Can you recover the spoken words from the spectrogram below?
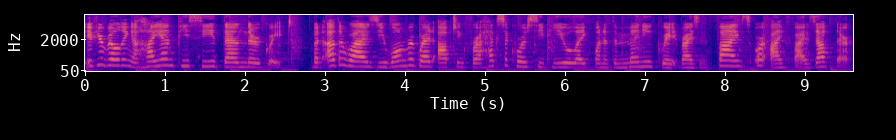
If you're building a high-end PC, then they're great. But otherwise, you won't regret opting for a hexa-core CPU like one of the many great Ryzen 5s or i5s out there.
